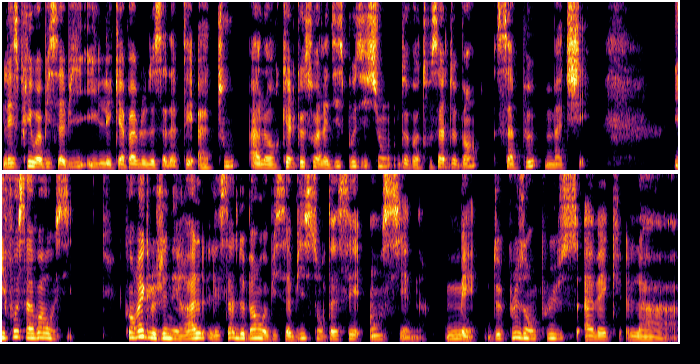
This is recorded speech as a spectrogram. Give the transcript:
L'esprit wabi-sabi, il est capable de s'adapter à tout, alors quelle que soit la disposition de votre salle de bain, ça peut matcher. Il faut savoir aussi qu'en règle générale, les salles de bain wabi-sabi sont assez anciennes. Mais de plus en plus, avec la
